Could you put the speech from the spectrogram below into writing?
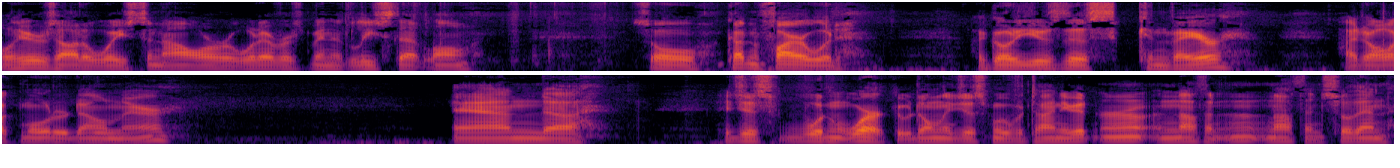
Well, here's how to waste an hour or whatever it's been at least that long. So, cutting firewood. I go to use this conveyor, hydraulic motor down there. And uh, it just wouldn't work. It would only just move a tiny bit, uh, and nothing, uh, nothing. So then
